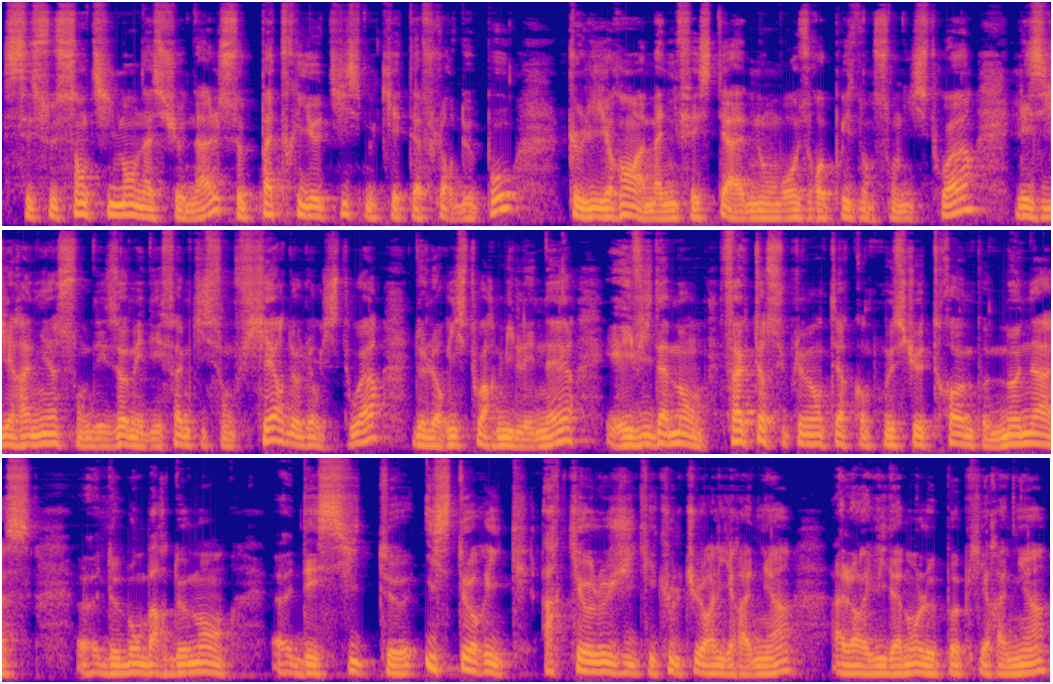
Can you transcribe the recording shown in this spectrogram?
c'est ce sentiment national, ce patriotisme qui est à fleur de peau, que l'Iran a manifesté à de nombreuses reprises dans son histoire. Les Iraniens sont des hommes et des femmes qui sont fiers de leur histoire, de leur histoire millénaire, et évidemment, facteur supplémentaire quand M. Trump menace euh, de bombardement des sites historiques, archéologiques et culturels iraniens, alors évidemment le peuple iranien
